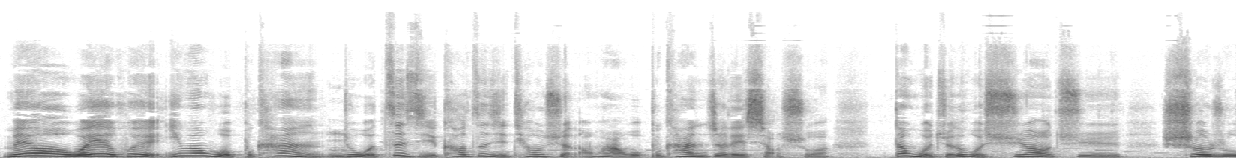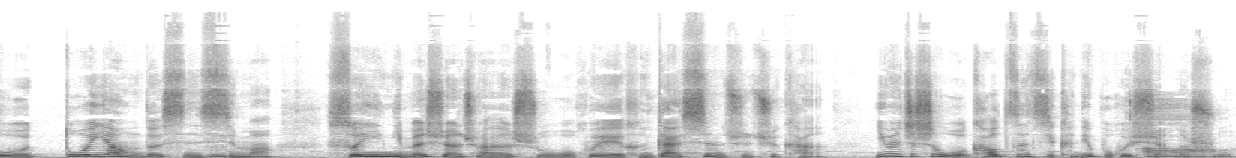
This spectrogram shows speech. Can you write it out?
没有，我也会，因为我不看，就我自己靠自己挑选的话，我不看这类小说。但我觉得我需要去摄入多样的信息嘛，所以你们选出来的书，我会很感兴趣去看，因为这是我靠自己肯定不会选的书。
